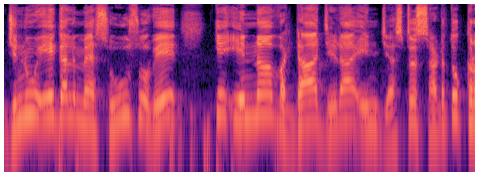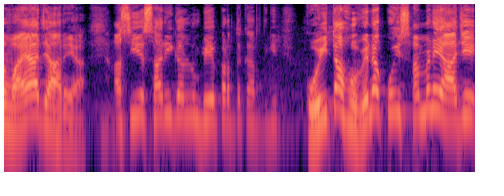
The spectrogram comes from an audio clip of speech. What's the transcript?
ਜਿਹਨੂੰ ਇਹ ਗੱਲ ਮਹਿਸੂਸ ਹੋਵੇ ਕਿ ਇੰਨਾ ਵੱਡਾ ਜਿਹੜਾ ਇਨਜਸਟਿਸ ਸਾਡੇ ਤੋਂ ਕਰਵਾਇਆ ਜਾ ਰਿਹਾ, ਅਸੀਂ ਇਹ ਸਾਰੀ ਗੱਲ ਨੂੰ ਬੇਪਰਤ ਕਰ ਦਈਏ। ਕੋਈ ਤਾਂ ਹੋਵੇ ਨਾ, ਕੋਈ ਸਾਹਮਣੇ ਆ ਜੇ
